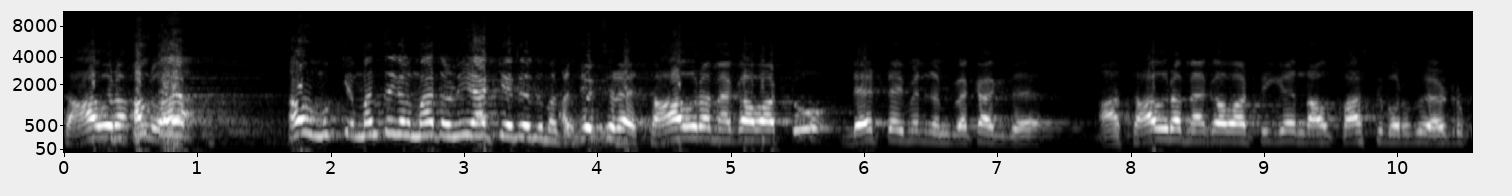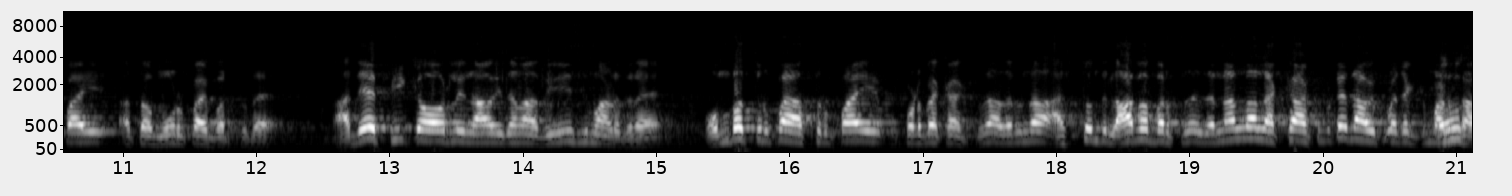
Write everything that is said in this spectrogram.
ಸಾವಿರ ಅಲ್ವಾ? ಅವ್ರು ಮುಖ್ಯ ಮಂತ್ರಿಗಳು ಮಾತಾಡಿ ನೀವು ಯಾಕೆ? ಅಧ್ಯಕ್ಷರೇ ಸಾವಿರ ಮೆಗಾವಾಟು ಡೇ ಟೈಮಲ್ಲಿ ನಮ್ಗೆ ಬೇಕಾಗಿದೆ. ಆ ಸಾವಿರ ಮೆಗಾವಾಟಿಗೆ ನಾವು ಕಾಸ್ಟ್ ಬರೋದು ಎರಡು ರೂಪಾಯಿ ಅಥವಾ ಮೂರು ರೂಪಾಯಿ ಬರ್ತದೆ. ಅದೇ ಪೀಕ್ ಅವರ್ಲಿ ನಾವು ಇದನ್ನ ರಿಲೀಸ್ ಮಾಡಿದ್ರೆ ಒಂಬತ್ತು ರೂಪಾಯಿ ಹತ್ತು ರೂಪಾಯಿ ಕೊಡಬೇಕಾಗ್ತದೆ. ಅದರಿಂದ ಅಷ್ಟೊಂದು ಲಾಭ ಬರ್ತದೆ. ಇದನ್ನೆಲ್ಲ ಲೆಕ್ಕ ಹಾಕ್ಬಿಟ್ಟೆ ನಾವು ಈ ಪ್ರಾಜೆಕ್ಟ್ ಮಾಡ್ತಾ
